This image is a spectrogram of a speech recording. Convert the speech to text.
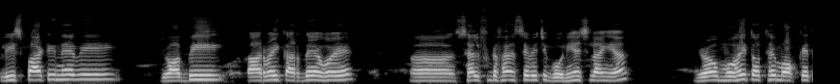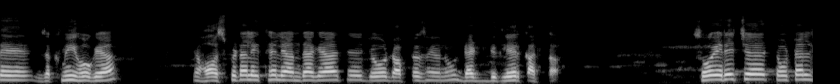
ਪੁਲਿਸ ਪਾਰਟੀ ਨੇ ਵੀ ਜਵਾਬੀ ਕਾਰਵਾਈ ਕਰਦੇ ਹੋਏ ਸੈਲਫ ਡਿਫੈਂਸ ਦੇ ਵਿੱਚ ਗੋਲੀਆਂ ਚਲਾਈਆਂ, ਜੋ ਮੋਹਿਤ ਉੱਥੇ ਮੌਕੇ ਤੇ ਜ਼ਖਮੀ ਹੋ ਗਿਆ ਤੇ ਹਸਪੀਟਲ ਇੱਥੇ ਲਿਆਂਦਾ ਗਿਆ ਤੇ ਜੋ ਡਾਕਟਰਸ ਨੇ ਉਹਨੂੰ ਡੈੱਡ ਡਿਕਲੇਅਰ ਕਰਤਾ। ਸੋ ਇਹਦੇ ਚ ਟੋਟਲ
